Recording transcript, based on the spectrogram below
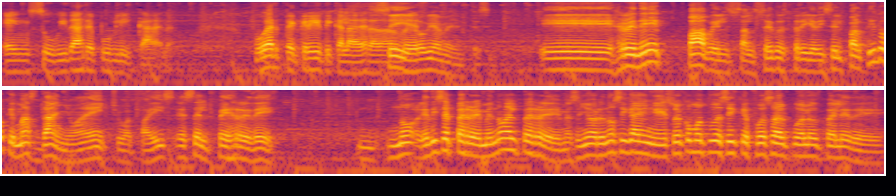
en su vida republicana. Fuerte crítica la de Radamés. Sí, obviamente, sí. Eh, René Pavel Salcedo Estrella dice, el partido que más daño ha hecho al país es el PRD. No, le dice PRM, no es el PRM, señores, no sigan en eso. Es como tú decir que Fuerza del Pueblo el PLD.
